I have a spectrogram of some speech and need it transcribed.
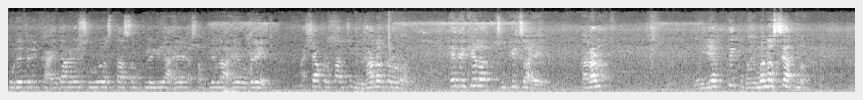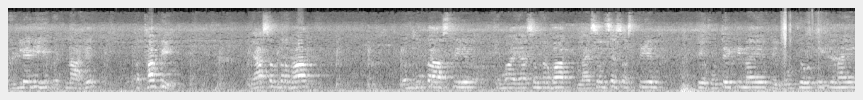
कुठेतरी कायदा आणि सुव्यवस्था संपलेली आहे संपलेला आहे वगैरे अशा प्रकारची विधानं करणं हे देखील चुकीचं आहे. कारण वैयक्तिक वैमनस्यातनं घडलेली ही घटना आहे. तथापि या संदर्भात बंदुका असतील किंवा या संदर्भात लायसन्सेस असतील ते होते की नाही ते योग्य होते की नाही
